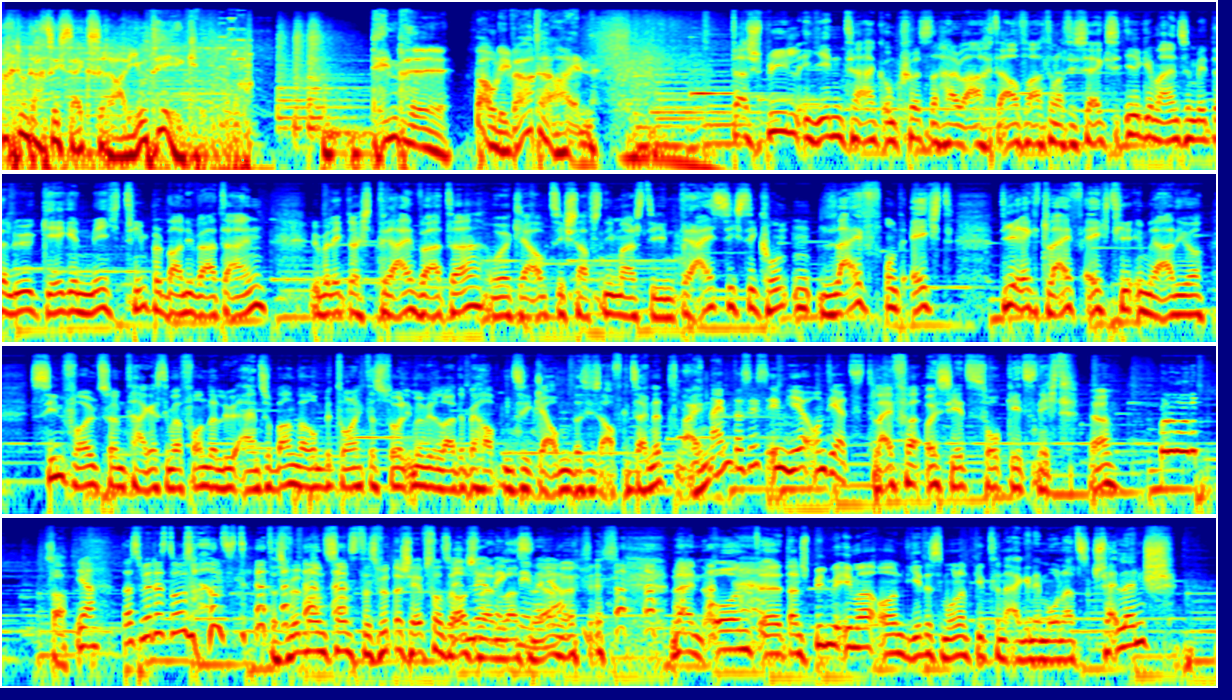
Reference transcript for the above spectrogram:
886 Radiothek. Tempel, bau die Wörter ein. Das Spiel jeden Tag um kurz nach halb acht auf 886. Ihr gemeinsam mit der Lü gegen mich. Timpel baut die Wörter ein. Überlegt euch drei Wörter, wo ihr glaubt, ich schaff's niemals, die in 30 Sekunden live und echt, direkt live echt hier im Radio sinnvoll zu einem Tagesthema von der Lü einzubauen. Warum betone ich das so? Weil immer wieder Leute behaupten, sie glauben, das ist aufgezeichnet. Nein. Nein, das ist im Hier und Jetzt. Live als jetzt, so geht's nicht. Ja? So. Ja, das würdest du sonst. Das wird man uns sonst, das wird der Chef sonst rausschneiden lassen. wegnehmen, Nein, und äh, dann spielen wir immer und jedes Monat gibt es eine eigene Monatschallenge.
